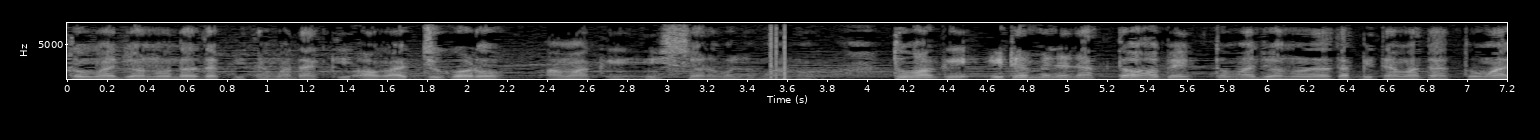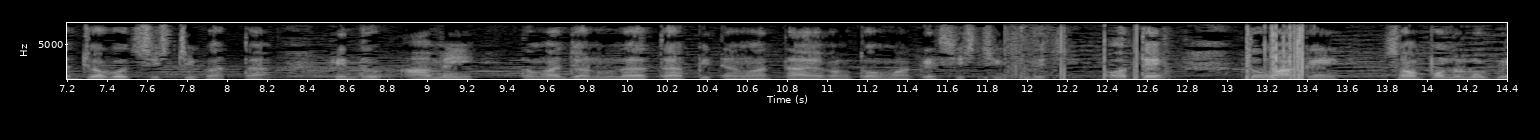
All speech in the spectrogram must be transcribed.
তোমার জন্মদাতা পিতামাতাকে অগ্রাহ্য করো, আমাকে ঈশ্বর বলে মানো। তোমাকে এটা মেনে রাখতে হবে, তোমার জন্মদাতা পিতামাতা, তোমার জগৎ সৃষ্টিকর্তা। কিন্তু আমি তোমার জন্মদাতা পিতামাতা এবং তোমাকে সৃষ্টি করেছি। অতএব তোমাকে সম্পূর্ণরূপে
